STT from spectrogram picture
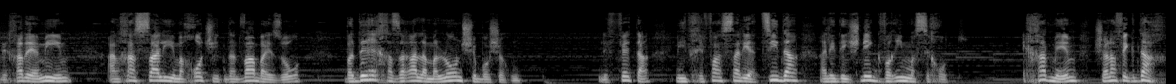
באחד הימים הלכה סלי עם אחות שהתנדבה באזור, בדרך חזרה למלון שבו שהו. לפתע נדחפה סלי הצידה על ידי שני גברים במסכות. אחד מהם שלף אקדח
